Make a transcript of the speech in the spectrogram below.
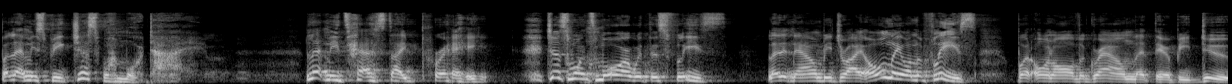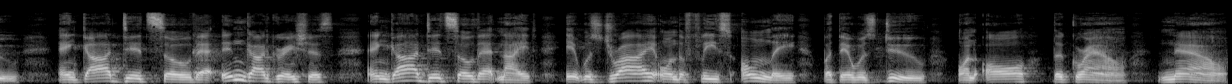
but let me speak just one more time. Let me test, I pray, just once more with this fleece. Let it now be dry only on the fleece, but on all the ground let there be dew. And God did so that in God gracious, and God did so that night. It was dry on the fleece only, but there was dew on all the ground. Now,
